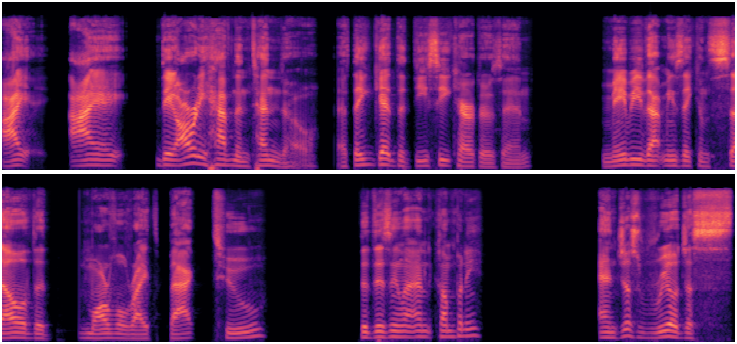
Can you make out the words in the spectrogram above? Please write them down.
I I they already have Nintendo. If they get the DC characters in, maybe that means they can sell the Marvel rights back to the Disneyland company and just real just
